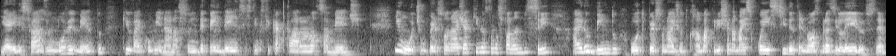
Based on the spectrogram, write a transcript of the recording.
E aí eles fazem um movimento que vai culminar na sua independência, isso tem que ficar claro na nossa mente. E um último personagem aqui, nós estamos falando de Sri Aurobindo, outro personagem junto com Ramakrishna, mais conhecido entre nós brasileiros. Né?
